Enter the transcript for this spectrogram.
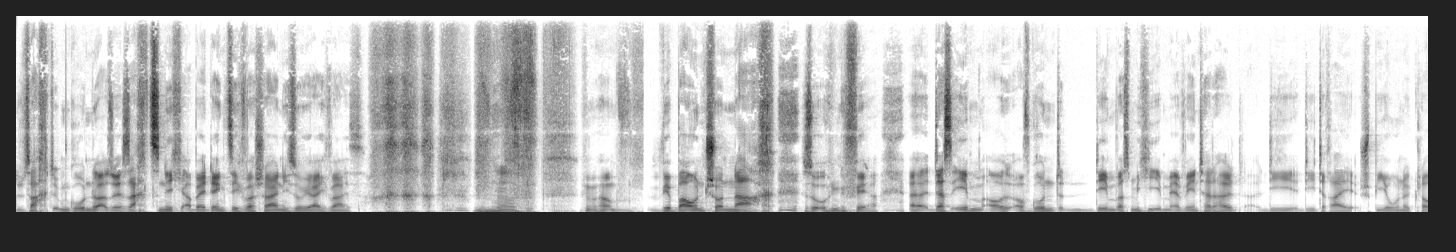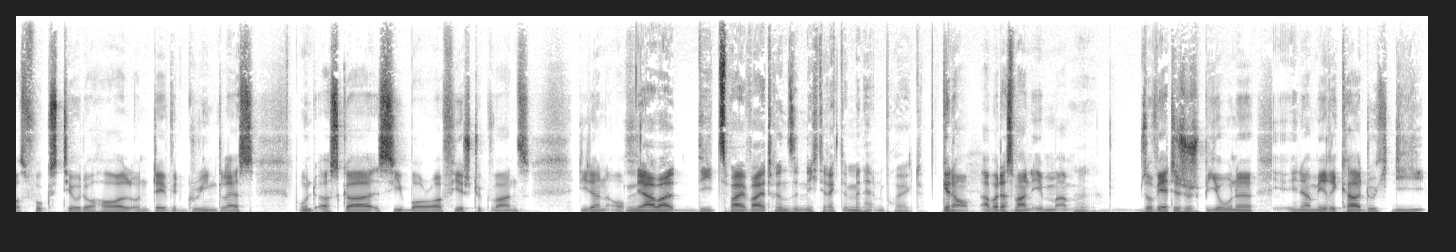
sagt im Grunde, also er sagt es nicht, aber er denkt sich wahrscheinlich so, ja, ich weiß. wir bauen schon nach, so ungefähr. Äh, das eben aufgrund dem, was Michi eben erwähnt hat, halt die, die drei Spione, Klaus Fuchs, Theodor Hall und David Greenglass und Oscar Seaborer, vier Stück waren es, die dann auch. Ja, aber die zwei weiteren sind nicht direkt im Manhattan-Projekt. Genau, aber das waren eben ja. sowjetische Spione in Amerika, durch die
